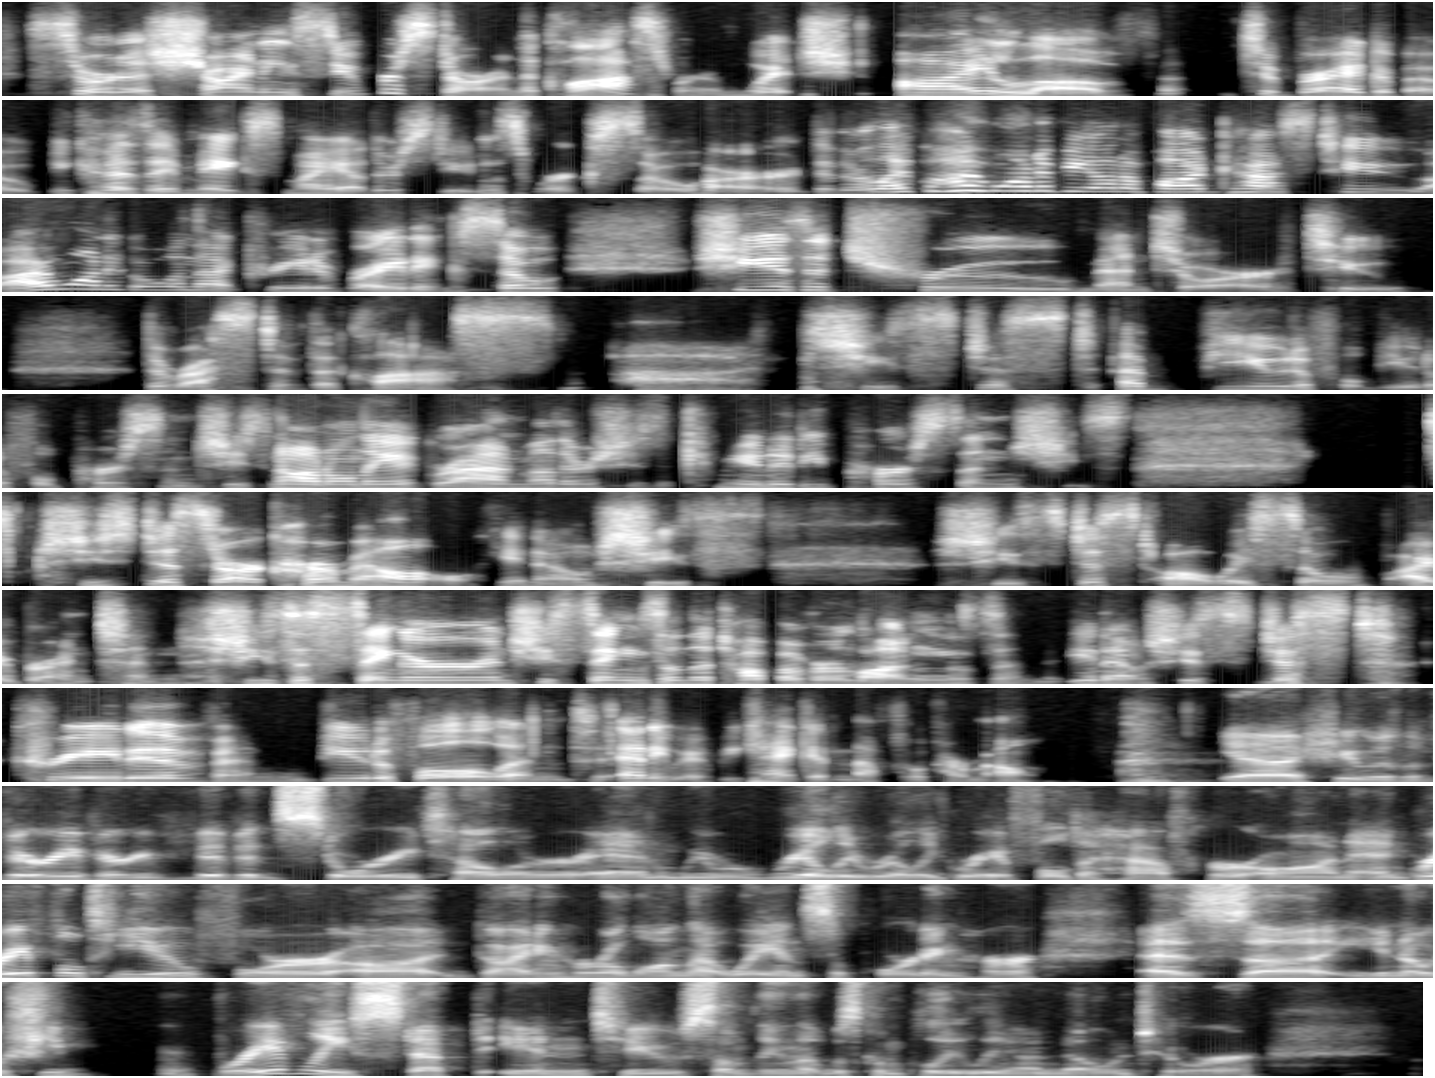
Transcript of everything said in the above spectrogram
sort of shining superstar in the classroom, which I love to brag about because it makes my other students work so hard. They're like, oh, I want to be on a podcast too. I want to go in that creative writing. So she is a true mentor to the rest of the class. Uh, she's just a beautiful, beautiful person. She's not only a grandmother, she's a community person. She's she's just our Carmel, you know, she's she's just always so vibrant and she's a singer and she sings on the top of her lungs and you know she's just creative and beautiful and anyway we can't get enough of carmel yeah she was a very very vivid storyteller and we were really really grateful to have her on and grateful to you for uh, guiding her along that way and supporting her as uh, you know she bravely stepped into something that was completely unknown to her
